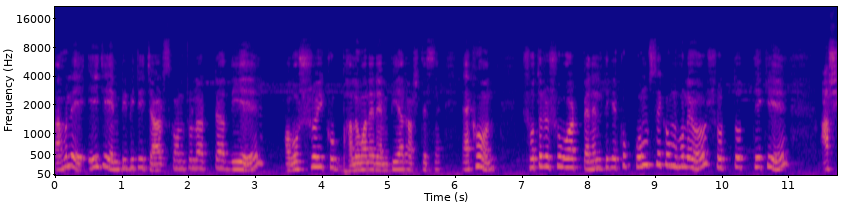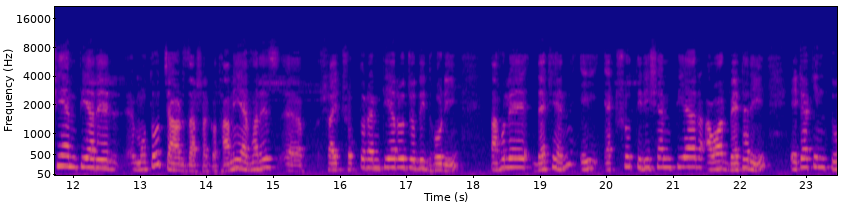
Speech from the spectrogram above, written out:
তাহলে এই যে এমপিপিটি চার্জ কন্ট্রোলারটা দিয়ে অবশ্যই খুব ভালো মানের এম্পিয়ার আসতেছে। এখন সতেরোশো ওয়াট প্যানেল থেকে খুব কমসে কম হলেও সত্তর থেকে আশি অ্যাম্পিয়ারের মতো চার্জ আসার কথা। আমি অ্যাভারেজ ষাট, সত্তর অ্যাম্পিয়ারও যদি ধরি, তাহলে দেখেন এই একশো তিরিশ অ্যাম্পিয়ার আওয়ার ব্যাটারি এটা কিন্তু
